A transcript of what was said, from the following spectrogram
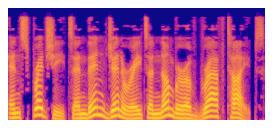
and spreadsheets and then generates a number of graph types.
